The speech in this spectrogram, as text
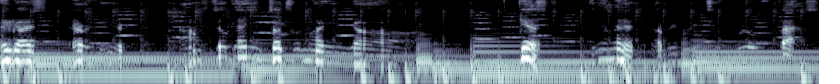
Hey guys, Eric here. I'm still getting in touch with my uh, guest. Give me a minute. I'll be reaching real fast.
